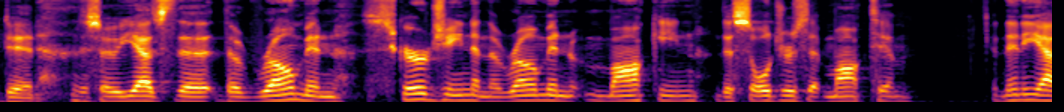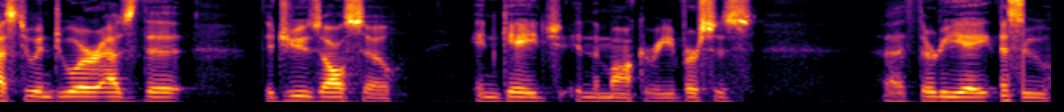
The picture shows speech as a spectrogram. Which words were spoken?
did. So he has the, the Roman scourging and the Roman mocking, the soldiers that mocked him. And then he has to endure as the, the Jews also engage in the mockery. Verses uh, 38 through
